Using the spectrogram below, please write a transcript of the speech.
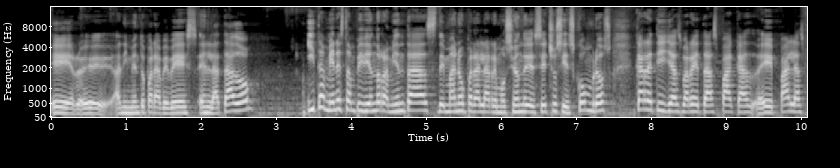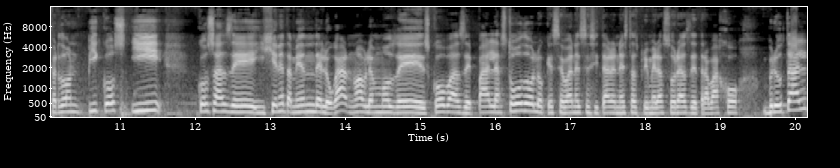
eh, eh, alimento para bebés enlatado. Y también están pidiendo herramientas de mano para la remoción de desechos y escombros, carretillas, barretas, pacas, eh, palas, perdón, picos y cosas de higiene también del hogar, ¿no? Hablamos de escobas, de palas, todo lo que se va a necesitar en estas primeras horas de trabajo brutal.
